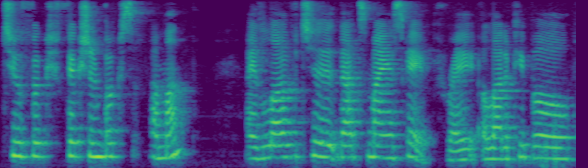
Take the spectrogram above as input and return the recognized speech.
two fiction books a month. I love to, that's my escape, right? A lot of people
